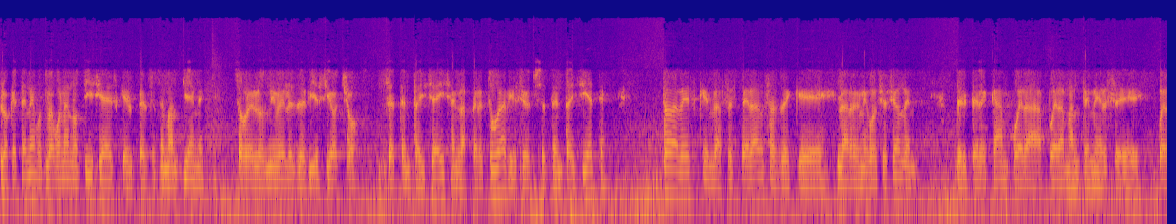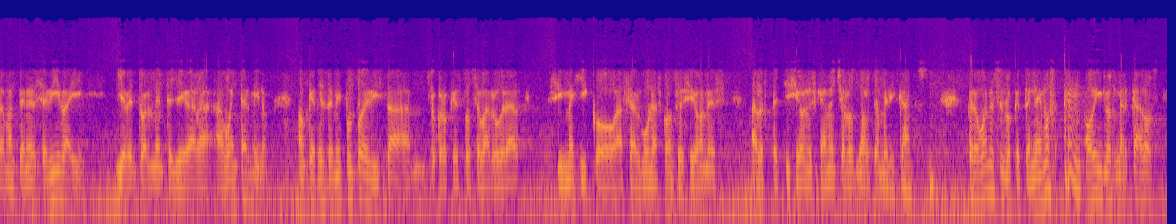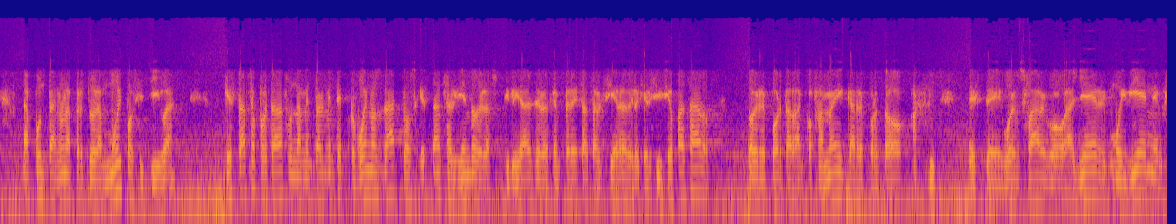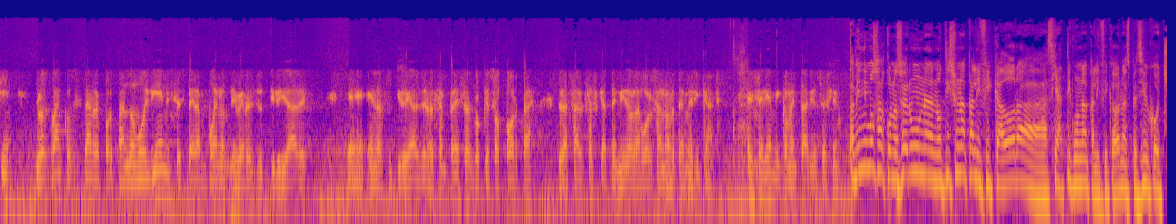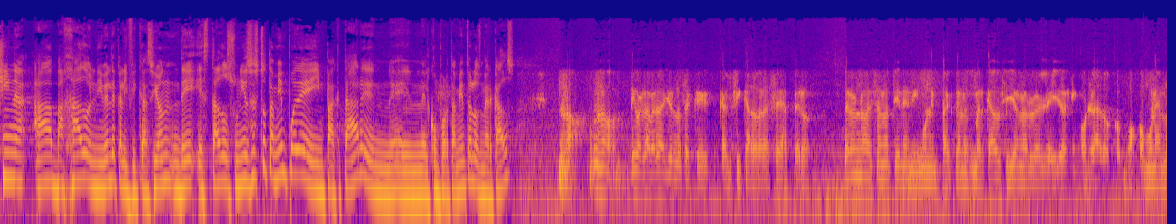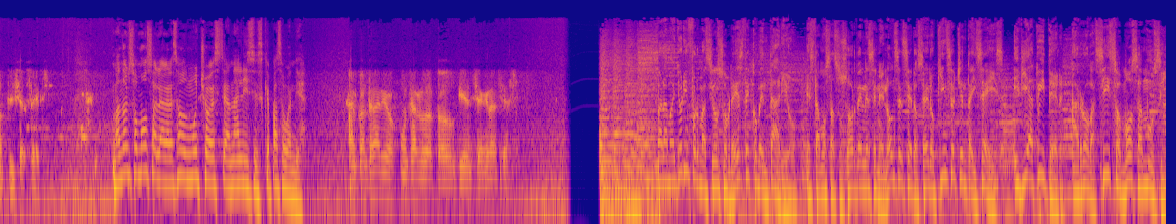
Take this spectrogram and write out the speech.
lo que tenemos. La buena noticia es que el peso se mantiene sobre los niveles de 18.76 en la apertura, 18.77, toda vez que las esperanzas de que la renegociación del, del Telecam pueda, pueda mantenerse, pueda mantenerse viva y, eventualmente llegar a buen término aunque desde mi punto de vista yo creo que esto se va a lograr si México hace algunas concesiones a las peticiones que han hecho los norteamericanos. Pero bueno, eso es lo que tenemos. Hoy los mercados apuntan a una apertura muy positiva que está soportada fundamentalmente por buenos datos que están saliendo de las utilidades de las empresas al cierre del ejercicio pasado. Hoy reporta Banco of America, reportó este Wells Fargo ayer muy bien, en fin, los bancos están reportando muy bien se esperan buenos niveles de utilidades eh, en las utilidades de las empresas, lo que soporta las alzas que ha tenido la bolsa norteamericana. Ese sería mi comentario, Sergio. También dimos a conocer una noticia, una calificadora asiática, una calificadora en específico, China, ha bajado el nivel de calificación de Estados Unidos. ¿Esto también puede impactar en, en el comportamiento de los mercados? No, no, digo la verdad yo no sé qué calificadora sea, pero pero no, eso no tiene ningún impacto en los mercados y yo no lo he leído en ningún lado como, como una noticia seria. Manuel Somoza, le agradecemos mucho este análisis. Que pase buen día. Al contrario, un saludo a toda audiencia. Gracias. Para mayor información sobre este comentario, estamos a sus órdenes en el 1100 1586 y vía Twitter, arroba sí Somoza Musi.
